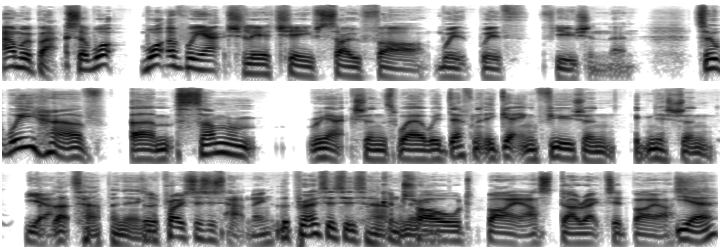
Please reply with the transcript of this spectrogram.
And we're back. So, what, what have we actually achieved so far with, with fusion then? So we have um, some reactions where we're definitely getting fusion ignition Yeah. that's happening. So the process is happening, the process is happening. controlled by us, directed by us. Yeah,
